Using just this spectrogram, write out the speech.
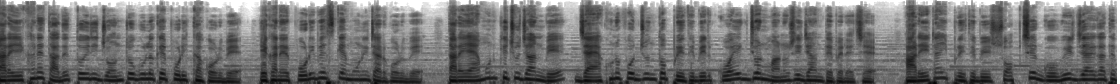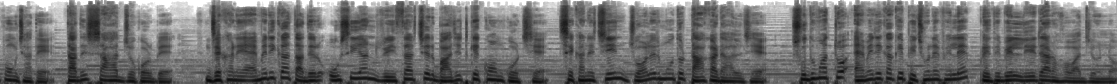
তারা এখানে তাদের তৈরি যন্ত্রগুলোকে পরীক্ষা করবে, এখানের পরিবেশকে মনিটর করবে। তারা এমন কিছু জানবে যা এখনও পর্যন্ত পৃথিবীর কয়েকজন মানুষই জানতে পেরেছে। আর এটাই পৃথিবীর সবচেয়ে গভীর জায়গাতে পৌঁছাতে তাদের সাহায্য করবে। যেখানে আমেরিকা তাদের ওসিয়ান রিসার্চের বাজেটকে কম করছে, সেখানে চীন জলের মতো টাকা ঢালছে। শুধুমাত্র আমেরিকাকে পিছনে ফেলে পৃথিবীর লিডার হওয়ার জন্য।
